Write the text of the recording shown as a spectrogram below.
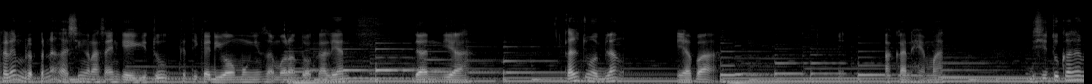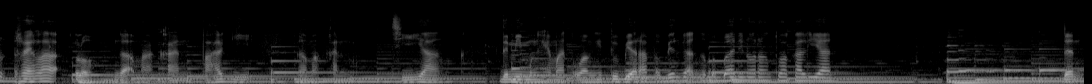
Kalian pernah gak sih ngerasain kayak gitu ketika diomongin sama orang tua kalian? Dan ya kalian cuma bilang ya pak akan hemat. Di situ kalian rela loh nggak makan pagi nggak makan siang demi menghemat uang itu biar apa? Biar nggak ngebebanin orang tua kalian. Dan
